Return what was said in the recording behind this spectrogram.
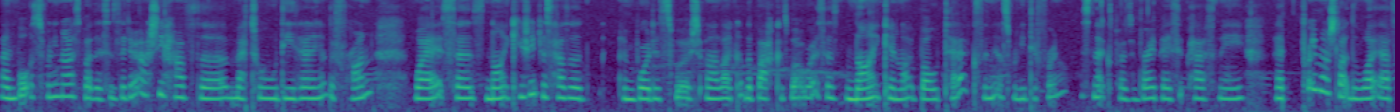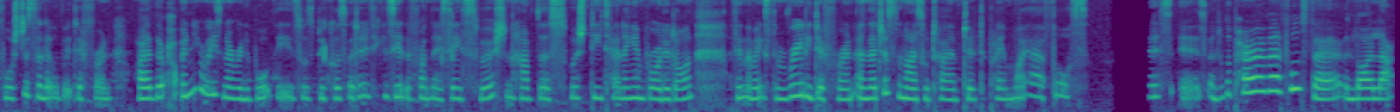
And what's really nice about this is they don't actually have the metal detailing at the front where it says Nike. Usually it just has a embroidered swoosh and I like at the back as well where it says Nike in like bold text. Think that's really different. This next pair is a very basic pair for me. They're pretty much like the white Air Force, just a little bit different. I, the only reason I really bought these was because I don't know if you can see at the front they say swoosh and have the swoosh detailing embroidered on. I think that makes them really different and they're just a nice alternative to plain white Air Force. This is another pair of Air Force. They're lilac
